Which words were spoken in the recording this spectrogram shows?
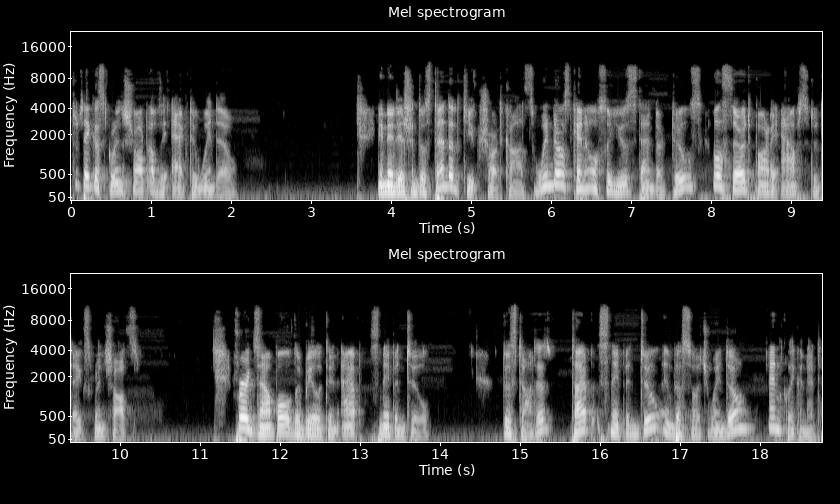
to take a screenshot of the active window. In addition to standard key shortcuts, Windows can also use standard tools or third-party apps to take screenshots. For example, the built-in app Snipping Tool. To start it, Type Snipping Tool in the search window and click on it.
